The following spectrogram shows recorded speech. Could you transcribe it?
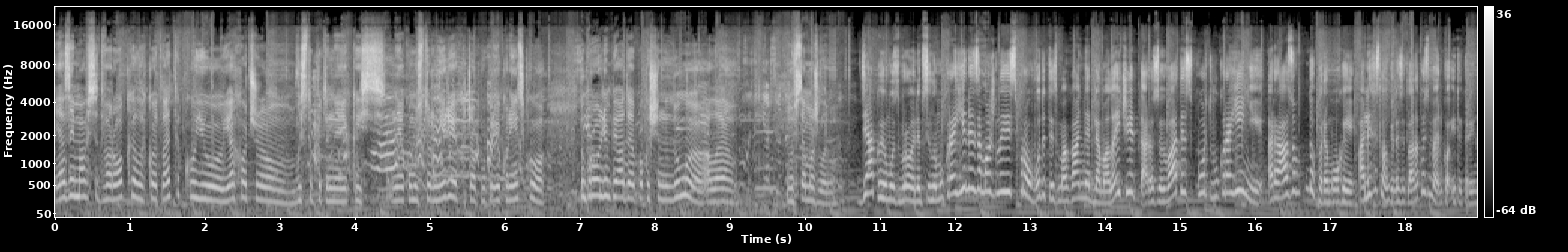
Я займався два роки легкою атлетикою. Я хочу виступити на якийсь на якомусь турнірі, хоча б укра- українського. Ну про Олімпіаду я поки що не думаю, але ну все можливо. Дякуємо Збройним силам України за можливість проводити змагання для малечі та розвивати спорт в Україні разом до перемоги. Аліса Слонкіна, Світлана Кузьменко, ІТ3.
